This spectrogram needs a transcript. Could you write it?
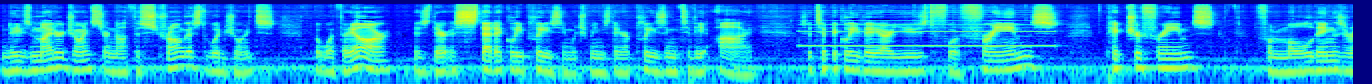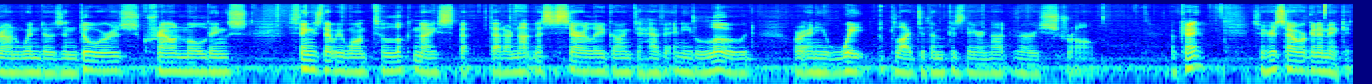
And these miter joints are not the strongest wood joints, but what they are is they're aesthetically pleasing, which means they are pleasing to the eye. So typically they are used for frames, picture frames, for moldings around windows and doors, crown moldings, things that we want to look nice but that are not necessarily going to have any load or any weight applied to them because they are not very strong. Okay, so here's how we're going to make it.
